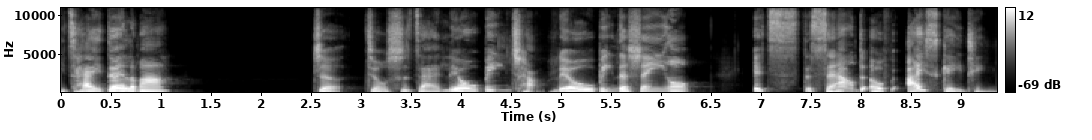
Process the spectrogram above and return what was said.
你猜对了吗？这就是在溜冰场溜冰的声音哦。It's the sound of ice skating。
